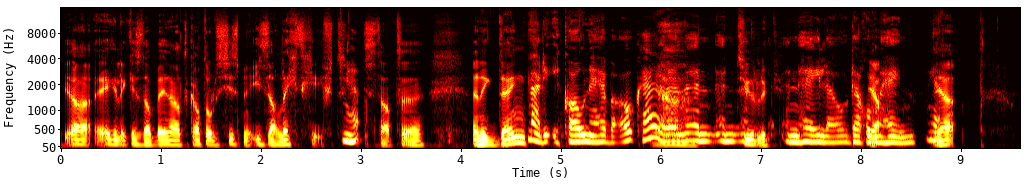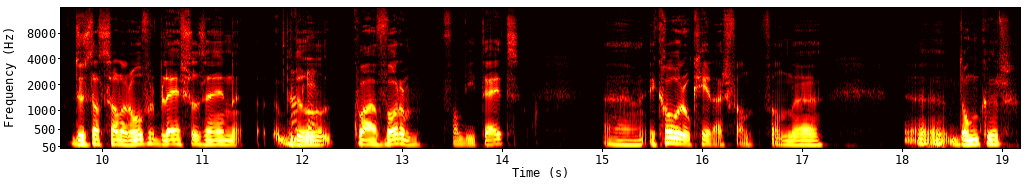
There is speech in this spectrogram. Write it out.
ja, eigenlijk is dat bijna het katholicisme. Iets dat licht geeft. Ja. Is dat, eh, en ik denk... Nou, die iconen hebben ook hè, Ja, tuurlijk. een halo daaromheen. Ja. ja. Dus dat zal een overblijfsel zijn, ik bedoel, qua vorm van die tijd. Eh, ik hou er ook heel erg van. Van eh, donker,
